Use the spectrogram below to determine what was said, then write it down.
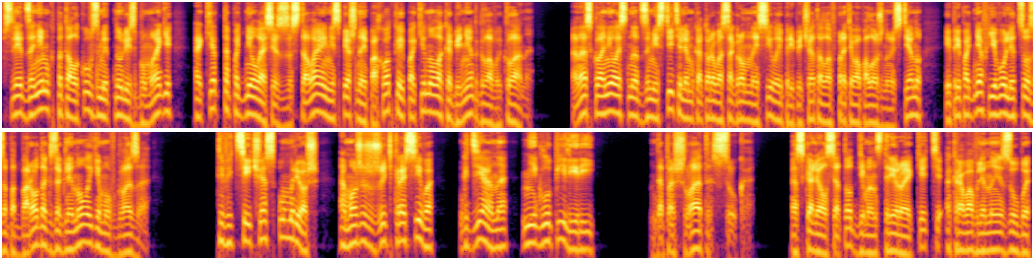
Вслед за ним к потолку взметнулись бумаги, а Кетта поднялась из-за стола и неспешной походкой покинула кабинет главы клана. Она склонилась над заместителем, которого с огромной силой припечатала в противоположную стену, и, приподняв его лицо за подбородок, заглянула ему в глаза. «Ты ведь сейчас умрешь, а можешь жить красиво. Где она? Не глупи, Лирий!» «Да пошла ты, сука!» Оскалился тот, демонстрируя Кетти окровавленные зубы,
